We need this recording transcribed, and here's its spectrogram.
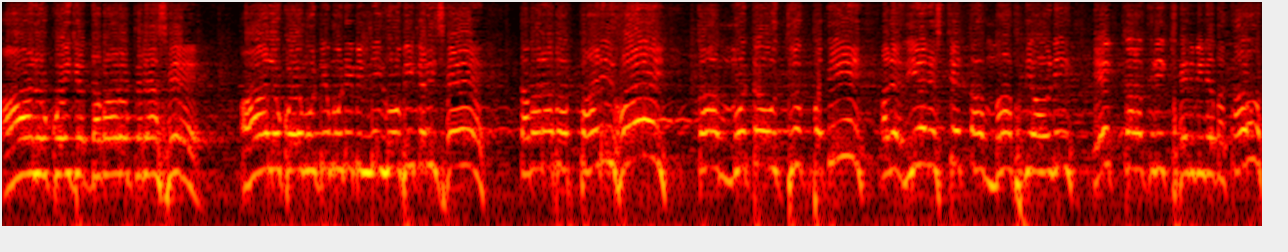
આ લોકોએ જે દબાણો કર્યા છે, આ લોકોએ મોટી મોટી બિલ્ડિંગો ઊભી કરી છે, તમારામાં પાણી હોય તો મોટા ઉદ્યોગપતિ અને રિયલ એસ્ટેટના માફિયાઓની એક કાંકરી ખેરવીને બતાવો.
